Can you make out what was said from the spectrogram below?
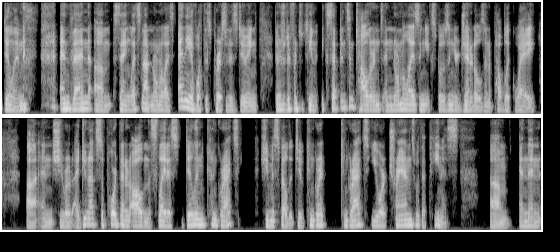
Dylan, and then um, saying, let's not normalize any of what this person is doing. There's a difference between acceptance and tolerance and normalizing exposing your genitals in a public way. Uh, and she wrote, I do not support that at all in the slightest. Dylan, congrats. She misspelled it too. Congrats, congrats, you are trans with a penis. Um, and then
